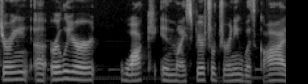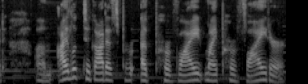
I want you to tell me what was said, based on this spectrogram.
during an earlier walk in my spiritual journey with God, um, I look to God as a provide my provider.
